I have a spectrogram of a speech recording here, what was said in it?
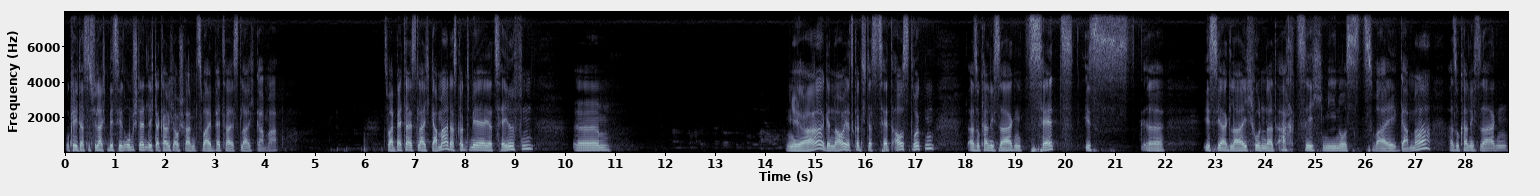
Okay, das ist vielleicht ein bisschen umständlich, da kann ich auch schreiben, 2 Beta ist gleich Gamma. 2 Beta ist gleich Gamma, das könnte mir jetzt helfen. Ähm, Ja, genau. Jetzt könnte ich das Z ausdrücken. Also kann ich sagen, Z ist, äh, ist ja gleich 180 minus 2 Gamma. Also kann ich sagen,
